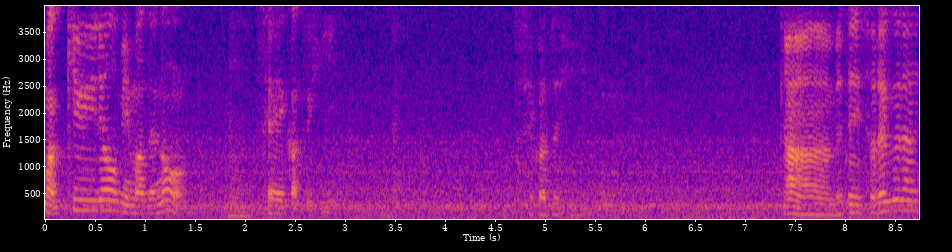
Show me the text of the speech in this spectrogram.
まあ給料日までのうん生活費生活費。ああ別にそれぐらい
